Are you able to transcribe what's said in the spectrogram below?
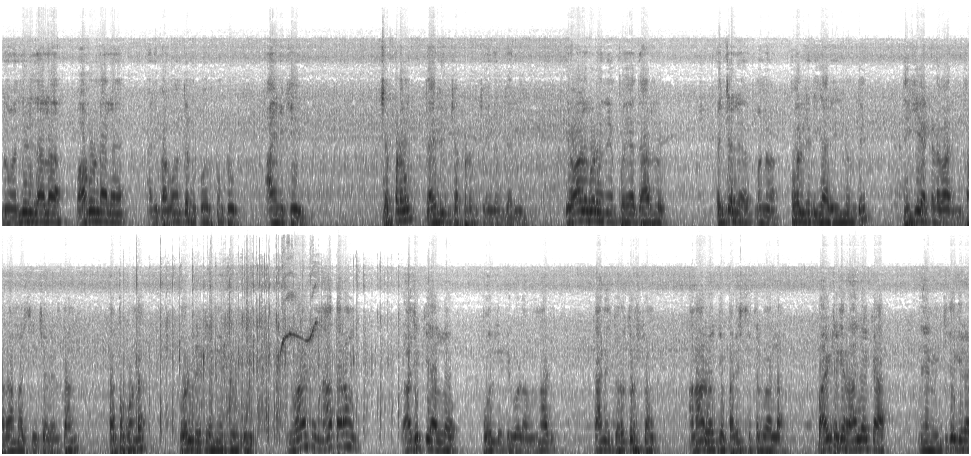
నువ్వు అన్ని విధాలా బాగుండాలి అని భగవంతుని కోరుకుంటూ ఆయనకి చెప్పడం ధైర్యం చెప్పడం చేయడం జరిగింది. ఇవాళ కూడా నేను పోయే దారిలో పెంచలే మన పోలిరెడ్డి గారి ఇల్లు ఉంటే దిగి అక్కడ వారిని పరామర్శించే వెళ్తాను. తప్పకుండా పోలిరెడ్డి అనేటువంటి ఇవాళ నా తరం రాజకీయాల్లో పోలిరెడ్డి కూడా ఉన్నాడు. కానీ దురదృష్టం అనారోగ్య పరిస్థితుల వల్ల బయటకి రాలేక నేను ఇంటి దగ్గరే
